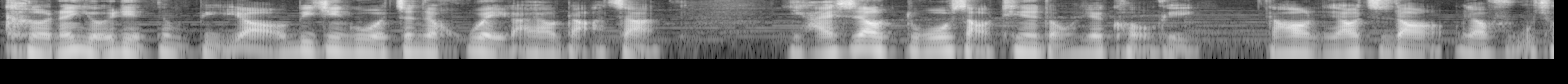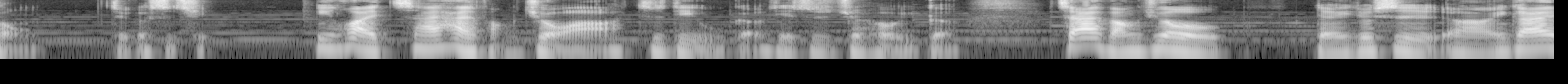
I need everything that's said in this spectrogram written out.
可能有一点那么必要，毕竟如果真的未来要打仗，你还是要多少听得懂一些口令，然后你要知道要服从这个事情。另外，灾害防救啊，这是第五个，也是最后一个。灾害防救等于就是呃，应该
